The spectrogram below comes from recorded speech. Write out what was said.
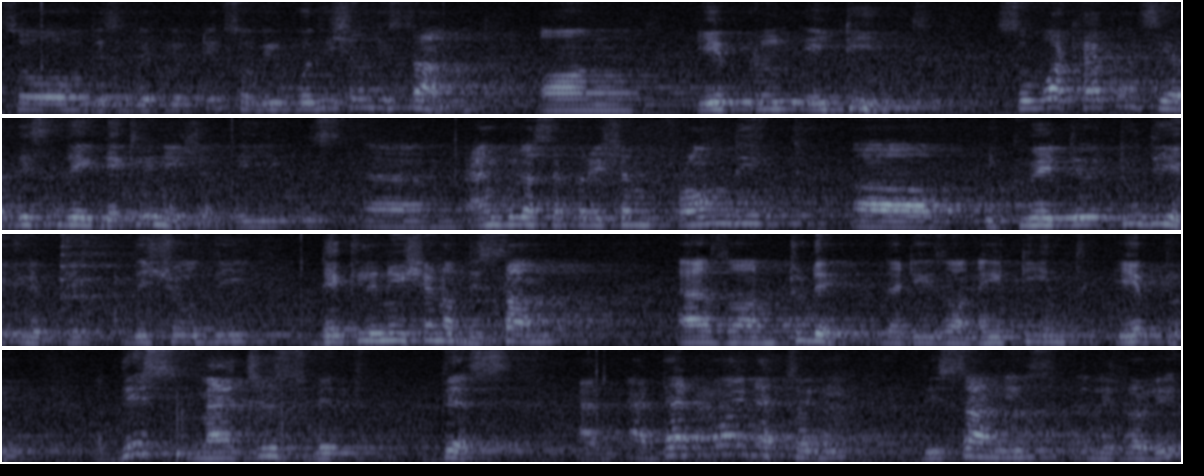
So this is the ecliptic. So we position the sun on April 18th. So what happens here? This is the declination, the um, angular separation from the uh, equator to the ecliptic. This shows the declination of the sun as on today, that is on 18th April. This matches with this, and at that point actually the sun is literally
